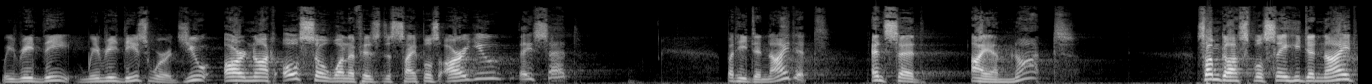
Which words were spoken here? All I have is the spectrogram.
we read, the, we read these words You are not also one of his disciples, are you? They said. But he denied it and said, I am not. Some gospels say he denied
